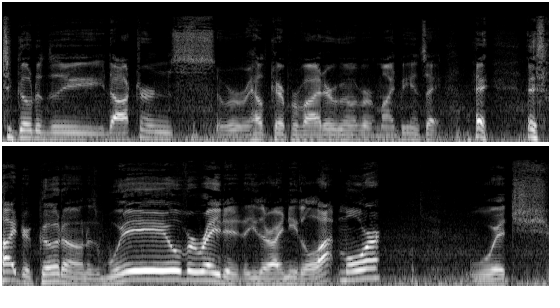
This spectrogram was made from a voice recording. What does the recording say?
to go to the doctor or healthcare provider, whoever it might be, and say, "Hey, this hydrocodone is way overrated. Either I need a lot more, which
